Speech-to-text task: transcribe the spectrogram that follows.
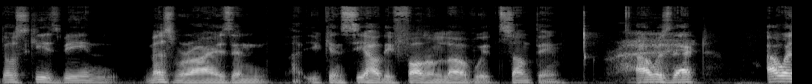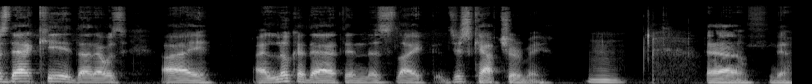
those kids being mesmerized and you can see how they fall in love with something. I was that I was that kid that I was I I look at that and it's like just capture me. Mm. Uh, yeah.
